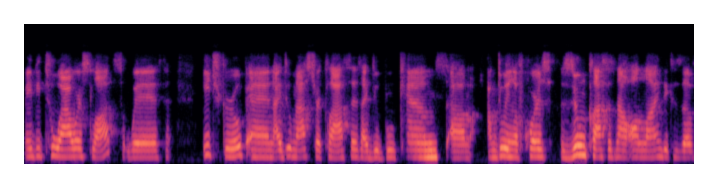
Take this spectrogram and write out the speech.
maybe two hour slots with each group and I do master classes, I do boot camps. Um, I'm doing, of course, Zoom classes now online because of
